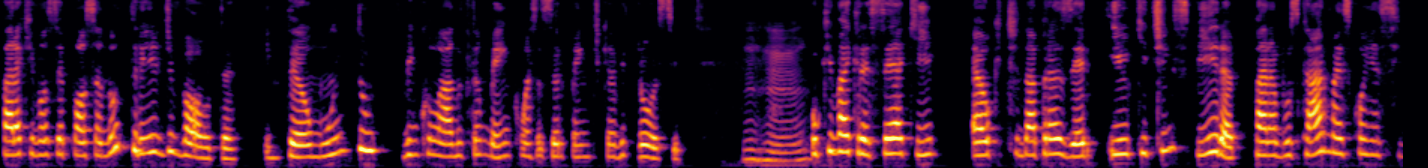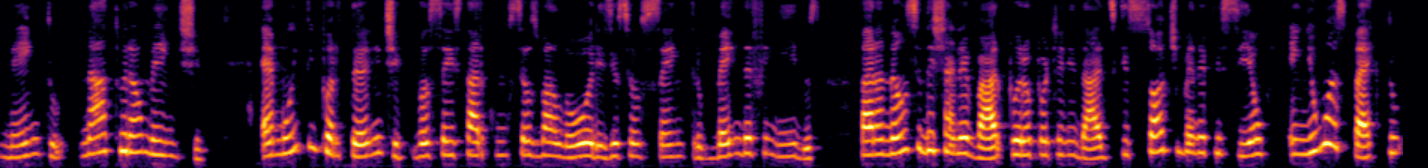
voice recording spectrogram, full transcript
para que você possa nutrir de volta. Então, muito vinculado também com essa serpente que a Vi trouxe. Uhum. O que vai crescer aqui é o que te dá prazer e o que te inspira para buscar mais conhecimento naturalmente. É muito importante você estar com seus valores e o seu centro bem definidos para não se deixar levar por oportunidades que só te beneficiam em um aspecto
